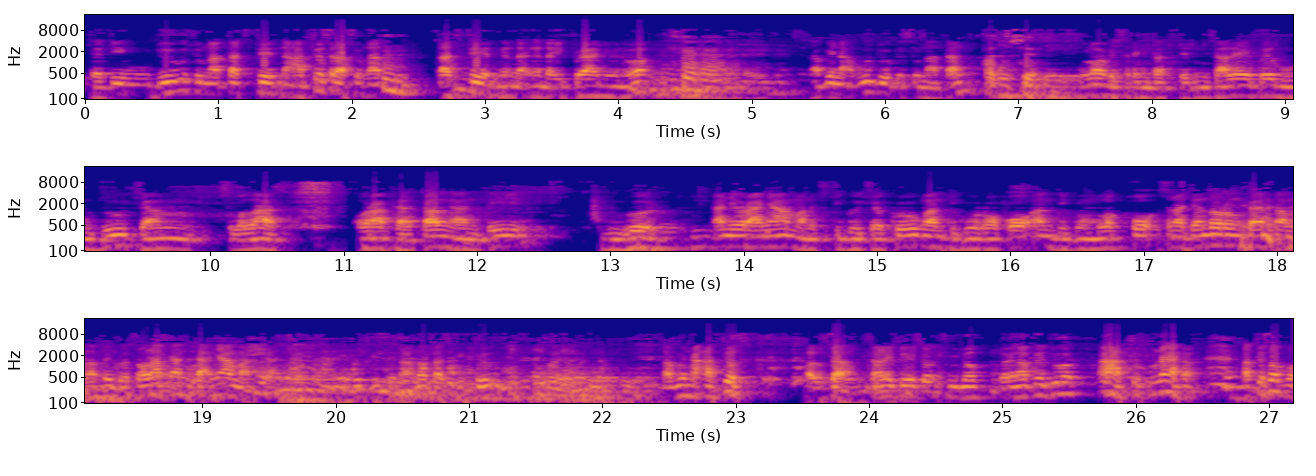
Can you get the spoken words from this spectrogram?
jadi wudhu sunat tajdid, nah adus ra sunat hmm. tajdid, ngentak-ngentak ibanyu no. Tapi nak wudhu kesunatan tajdid. Kulo wis sering tajdid. Misalnya kowe wudhu jam 11, ora batal nganti dhuwur. Kan ya ora nyaman mesti digo jagongan, digo rokokan, digo mlepok. Senajan to orang batal, tapi gue sholat kan gak nyaman. Itu disunatno tajdid. Tapi nak adus Gak usah. Misalnya besok junub bareng apa itu? Ah, tuh mana? Atau apa?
